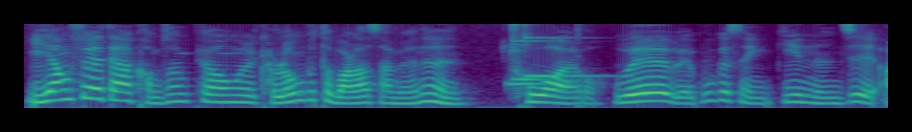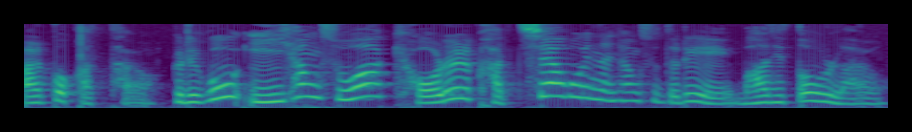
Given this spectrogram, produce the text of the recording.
이 향수에 대한 감상평을 결론부터 말하자면은 좋아요. 왜 외국에서 인기 있는지 알 것 같아요. 그리고 이 향수와 결을 같이 하고 있는 향수들이 많이 떠올라요.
